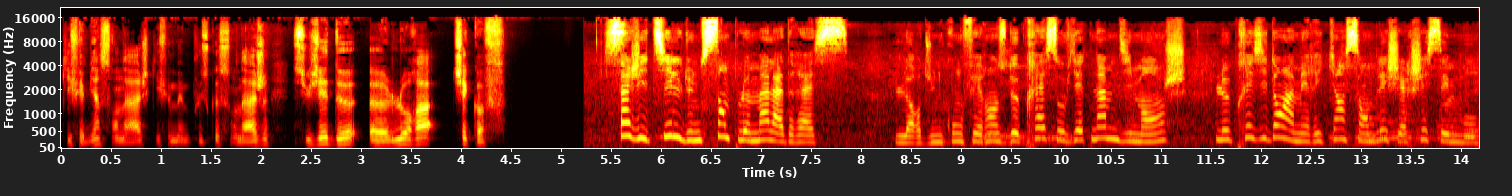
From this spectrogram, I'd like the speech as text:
qui fait bien son âge, qui fait même plus que son âge. Sujet de Laura Tchekhov. S'agit-il d'une simple maladresse? Lors d'une conférence de presse au Vietnam dimanche, le président américain semblait chercher ses mots.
